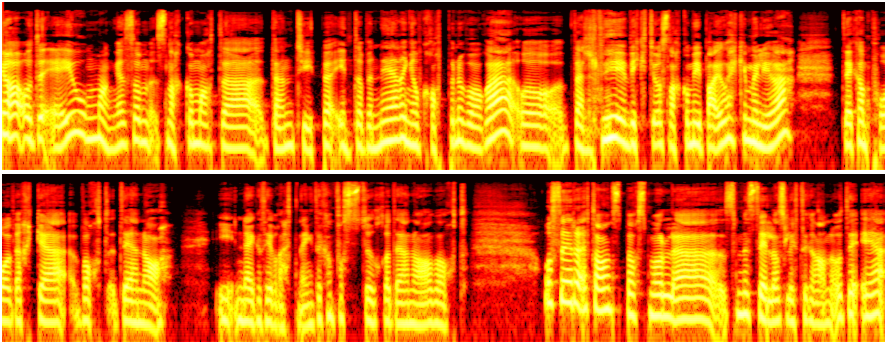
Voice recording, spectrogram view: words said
Ja, og det er jo mange som snakker om at uh, den type intervenering av kroppene våre, og veldig viktig å snakke om i biohacking-miljøet, det kan påvirke vårt DNA i negativ retning. Det kan forstyrre DNA-et vårt. Og så er det et annet spørsmål eh, som vi stiller oss litt, og det er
